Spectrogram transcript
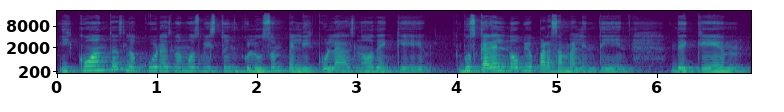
Y cuántas locuras no hemos visto incluso en películas, ¿no? De que buscar el novio para San Valentín, de que,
